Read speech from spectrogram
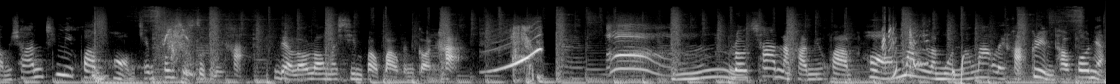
3 ชั้นที่มีความหอมเข้มข้นสุดๆเลยค่ะ เดี๋ยวเราลองมาชิมเปล่าๆกันก่อนค่ะ รสชาตินะคะ มีความหอมมันละมุนมาก ๆ เลยค่ะ กลิ่นทัฟเฟิลเนี่ย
